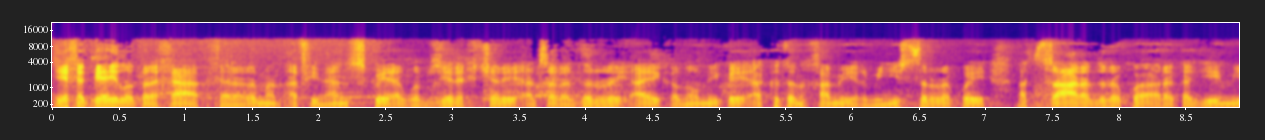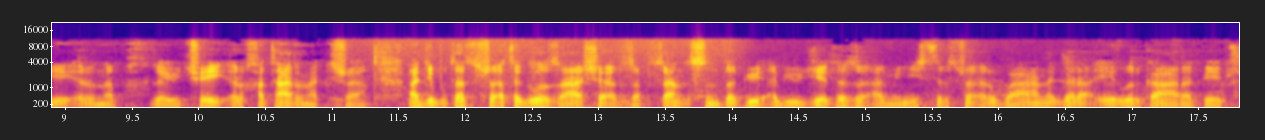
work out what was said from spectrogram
Иахьатәи аилатәара ахьааԥхьара рыман афинансқәеи агәабзиарахьчареи аҵарадырреи аекономикеи ақыҭанхамҩеи рминистррақәеи аҭҵаарадыррақәа ракадемиеи рнапхгаҩ аҩцәеи рхаҭарнакцәа адепутатцәа аҭагылазаашьа рзаԥҵан сынтәатәи абиуџьет азы аминистрцәа ргәаанагара еилыркааратә еиԥш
